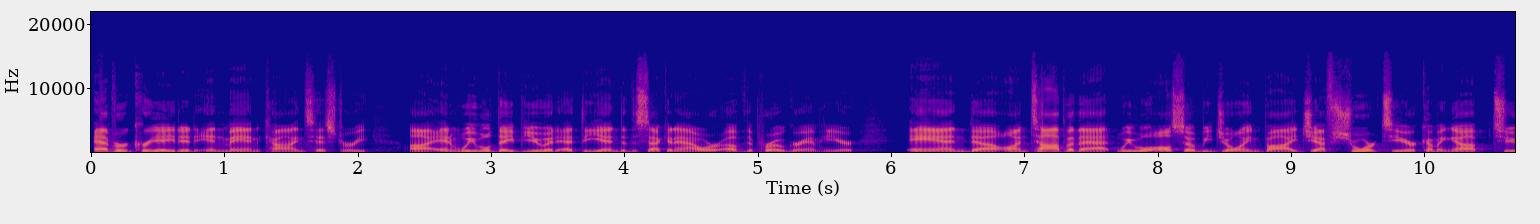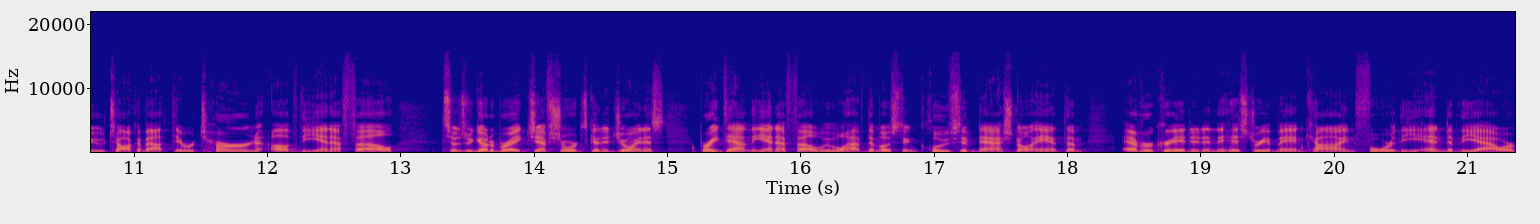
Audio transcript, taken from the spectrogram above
ever created in mankind's history, uh, and we will debut it at the end of the second hour of the program here. And uh, on top of that, we will also be joined by Jeff Schwartz here coming up to talk about the return of the NFL. So as we go to break, Jeff Schwartz is going to join us, break down the NFL. We will have the most inclusive national anthem ever created in the history of mankind for the end of the hour.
